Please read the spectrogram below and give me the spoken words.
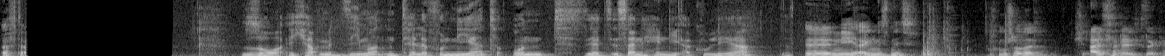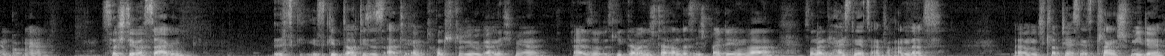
öfter. So, ich habe mit Simon telefoniert und jetzt ist sein Handy-Akku leer. Das äh, nee, eigentlich nicht. Komischerweise. Ich, also ich hatte ehrlich gesagt keinen Bock mehr. Soll ich dir was sagen? Es, es gibt auch dieses ATM-Tonstudio gar nicht mehr. Also das liegt aber nicht daran, dass ich bei denen war, sondern die heißen jetzt einfach anders. Ähm, ich glaube, die heißen jetzt Klangschmiede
